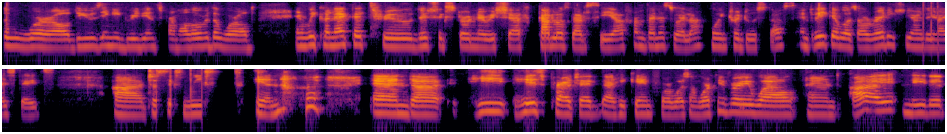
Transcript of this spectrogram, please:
the world using ingredients from all over the world. And we connected through this extraordinary chef carlos garcia from venezuela who introduced us. Enrique was already here in the united states uh, just six weeks in, and uh, he his project that he came for wasn't working very well, and I needed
